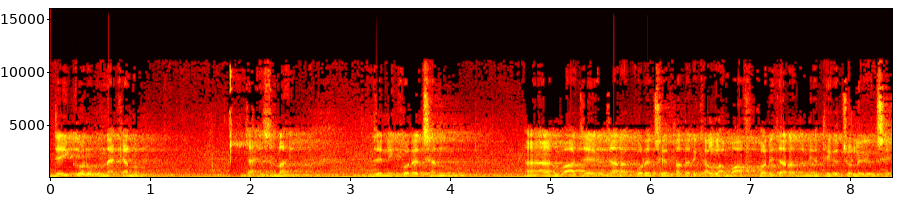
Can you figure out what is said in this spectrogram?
যেই করুক না কেন, জায়জ নয়। যিনি করেছেন বা যে যারা করেছে তাদেরকে আল্লাহ মাফ করে, যারা দুনিয়া থেকে চলে গেছে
